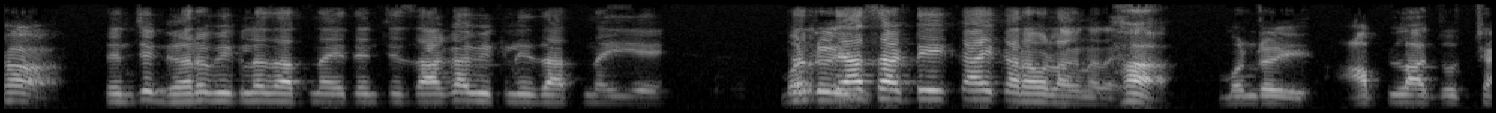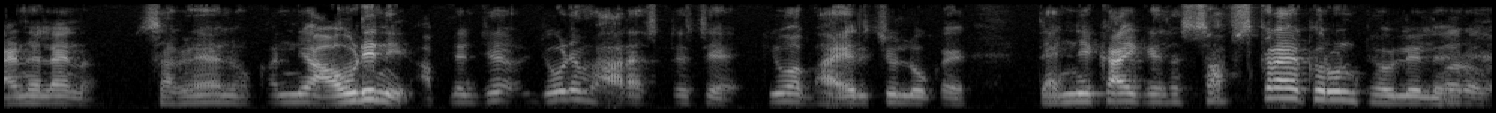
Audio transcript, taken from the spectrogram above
त्यांचे घर विकलं जात नाही त्यांची जागा विकली जात नाहीये. मंडळी. त्यासाठी काय करावं लागणार आहे? हा. मंडळी आपला जो चॅनल आहे ना सगळ्या लोकांनी आवडीने आपले जे जेवढे महाराष्ट्राचे आहे किंवा बाहेरचे लोक आहे त्यांनी काय केलं? सबस्क्राईब करून ठेवलेले. बरोबर.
